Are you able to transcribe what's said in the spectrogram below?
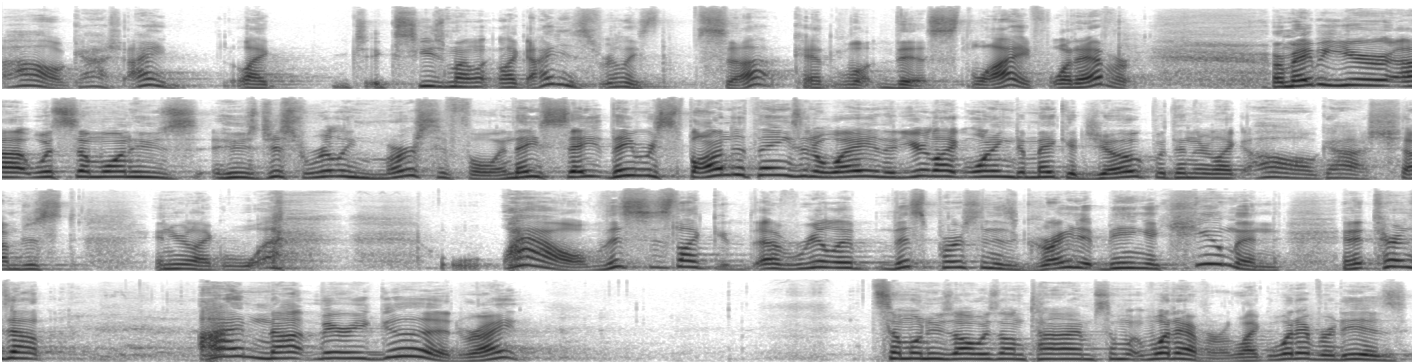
oh gosh, I like, excuse my, like, I just really suck at this life, whatever. Or maybe you're uh, with someone who's, who's just really merciful and they say, they respond to things in a way that you're like wanting to make a joke, but then they're like, oh gosh, I'm just, and you're like, what? Wow, this is like a really, this person is great at being a human. And it turns out I'm not very good, right? Someone who's always on time, someone, whatever, like whatever it is,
